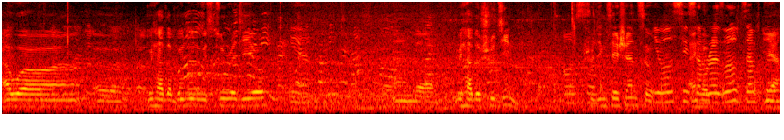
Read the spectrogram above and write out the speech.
our uh, we had a appointment with Two Radio yeah, and uh, we had a shooting shooting session. So you will see I some hope- results after. yeah,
